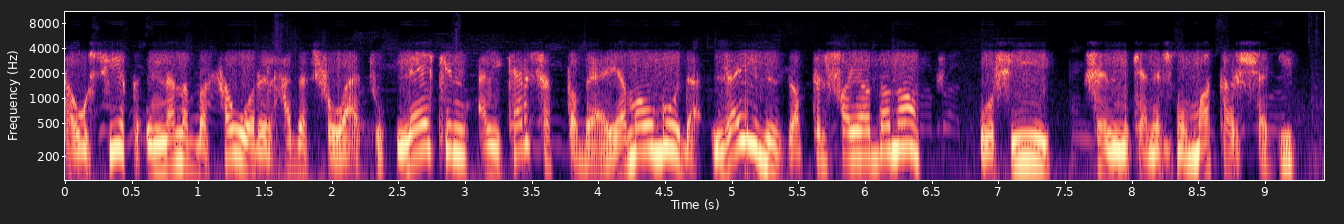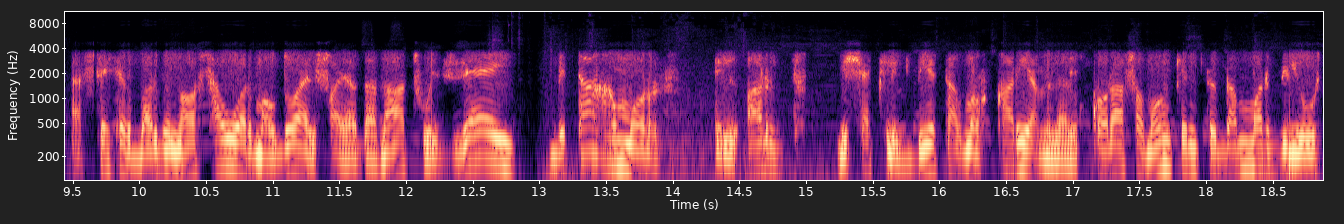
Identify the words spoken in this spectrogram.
توثيق ان أنا بصور الحدث في وقته. لكن الكارثة الطبيعية موجودة زي بالظبط الفيضانات. وفي فيلم كان اسمه مطر شديد. أفتكر برضو إن هو صور موضوع الفيضانات وإزاي بتغمر الأرض بشكل كبير تغمر قرية من القرى فممكن تدمر بيوت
